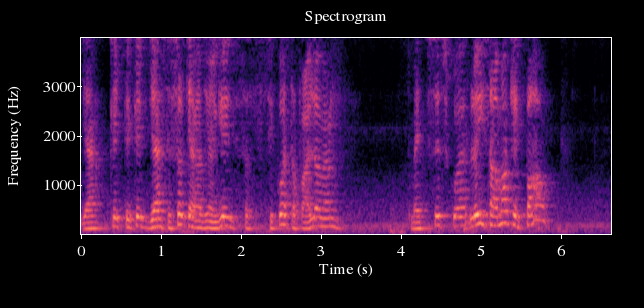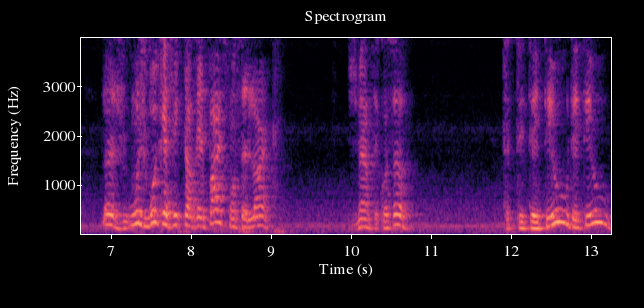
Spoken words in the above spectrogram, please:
Gars, clic, clic, clic. Gars, c'est ça le 41 gigs? C'est quoi cette affaire-là, man? Ben, tu sais quoi? Là, il s'en va quelque part. Là, moi, je vois que c'est que t'es en train de faire, c'est mon cellulaire. Je dis, merde, c'est quoi ça? T'étais où? T'étais où?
